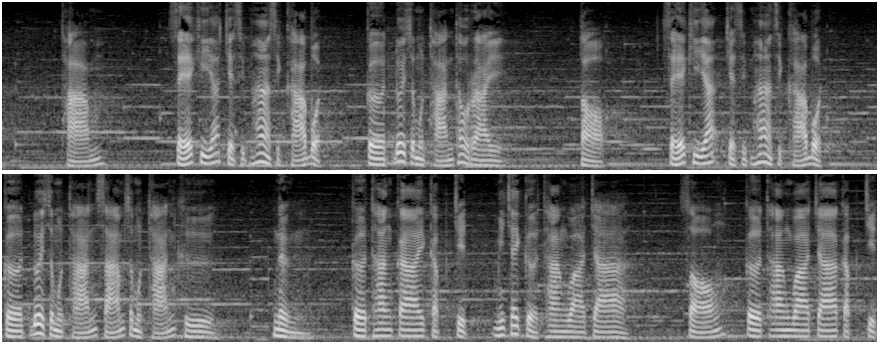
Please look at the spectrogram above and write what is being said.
75 ถาม เสขียะ75 สิกขาบท เกิดด้วยสมุดฐานเท่าไหร่ ตอบ เสขียะ 75 สิกขาบท เกิดด้วยสมุดฐานสามสมุดฐานคือ 1. เกิดทางกายกับจิตมิใช่เกิดทางวาจา 2. เกิดทางวาจากับจิต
